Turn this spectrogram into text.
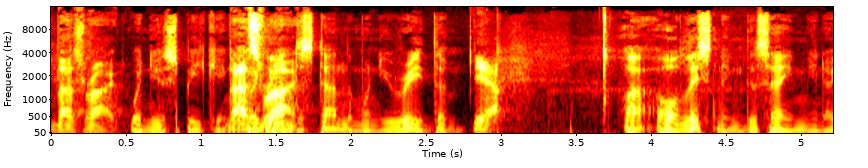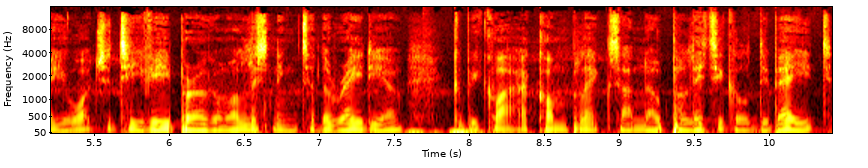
that's right. when you're speaking. That's but right. Understand them when you read them Yeah, or listening. The same, you know, you watch a TV program or listening to the radio could be quite a complex, I know, political debate.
